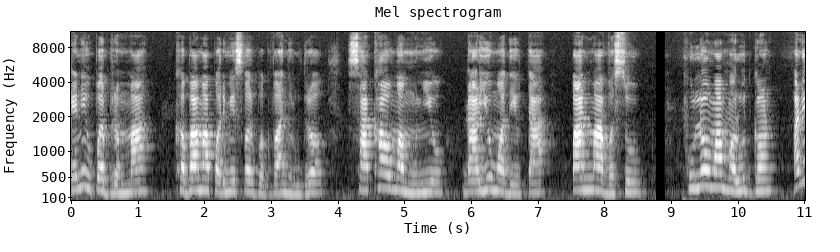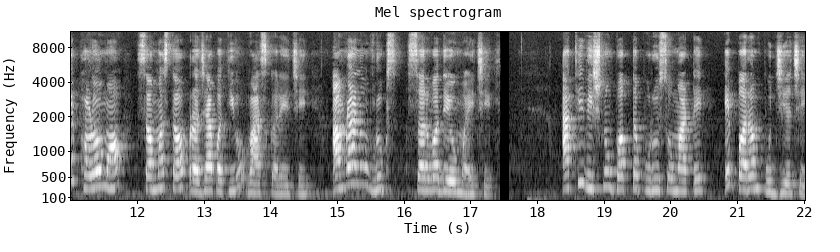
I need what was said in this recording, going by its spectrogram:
એની ઉપર બ્રહ્મા, ખભામાં પરમેશ્વર, ભગવાન, રુદ્ર, શાખાઓમાં મુનિઓ, ડાળીઓમાં દેવતા, પાનમાં વસુ, ફૂલોમાં મરુદગણ અને ફળોમાં સમસ્ત પ્રજાપતિઓ વાસ કરે છે. આમળાનું વૃક્ષ સર્વદેવમય છે. આથી વિષ્ણુ ભક્ત પુરુષો માટે એ પરમ પૂજ્ય છે.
